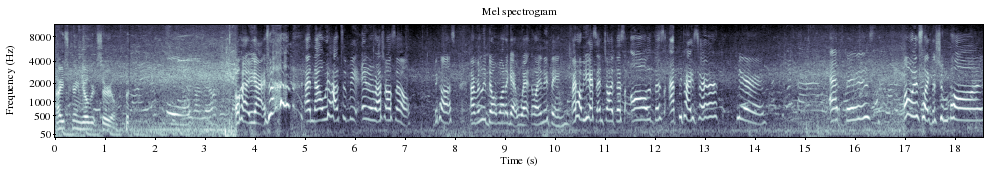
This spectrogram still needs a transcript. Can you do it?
ice cream yogurt cereal. okay you guys and now we have to be in a rush also because I really don't want to get wet or anything I hope you guys enjoyed this all this appetizer here at this oh it's like the Chumpon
